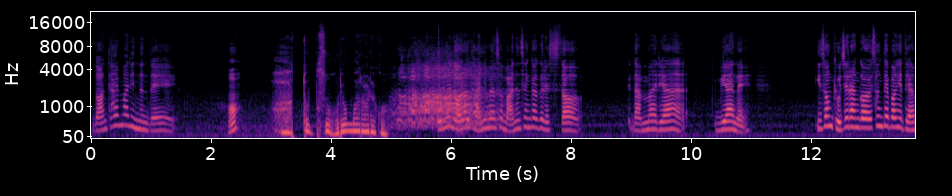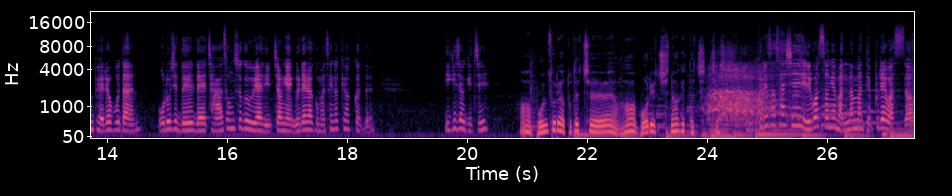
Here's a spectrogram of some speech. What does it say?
너한테 할 말 있는데 어? 아, 또 무슨 어려운 말을 하려고. 오늘 너랑 다니면서 많은 생각을 했어. 난 말이야 미안해. 이성 교제란 걸 상대방에 대한 배려보단 오로지 늘 내 자아 성숙을 위한 일정의 의뢰라고만 생각해왔거든. 이기적이지. 아, 뭔 소리야 도대체. 아, 머리에 쥐나겠다, 진짜. 그래서 사실 일과성의 만남만 되풀이해 왔어.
